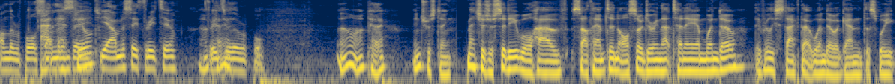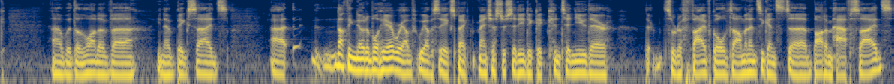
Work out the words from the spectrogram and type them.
on Liverpool. So At I'm gonna Anfield? say yeah, I'm gonna say three two. Three two Liverpool. Oh, okay. Interesting. Manchester City will have Southampton also during that 10 a.m. window. They've really stacked that window again this week uh, with a lot of uh, you know big sides. Uh, nothing notable here. We we obviously expect Manchester City to continue their their sort of five goal dominance against uh, bottom half sides.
